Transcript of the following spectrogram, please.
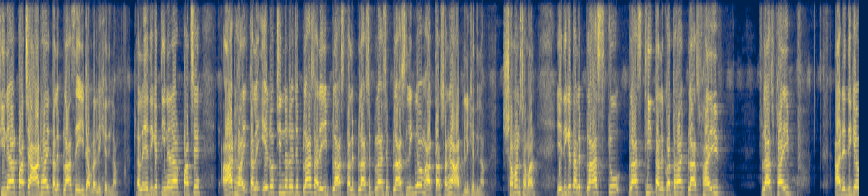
তিনে আর পাঁচে আট হয়, তাহলে প্লাস এইট আমরা লিখে দিলাম। তাহলে এদিকে তিনের আর পাঁচে আট হয়, তাহলে এরও চিহ্ন রয়েছে প্লাস আর এই প্লাস তাহলে প্লাসে প্লাসে প্লাস লিখলাম, আর তার সঙ্গে আট লিখে দিলাম। সমান সমান। এদিকে তাহলে প্লাস টু প্লাস থ্রি তাহলে কত হয়? প্লাস ফাইভ প্লাস ফাইভ আর এদিকেও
